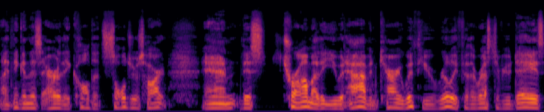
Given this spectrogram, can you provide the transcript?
I think in this era they called it soldier's heart, and this trauma that you would have and carry with you really for the rest of your days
